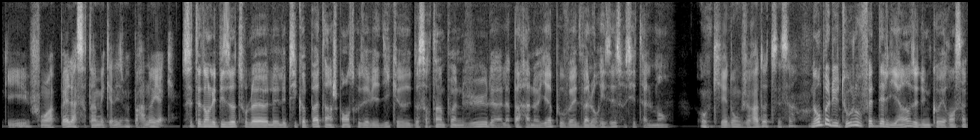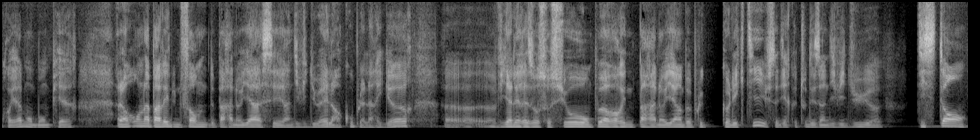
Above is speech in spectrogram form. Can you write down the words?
qui font appel à certains mécanismes paranoïaques. C'était dans l'épisode sur les, psychopathes, hein, je pense que vous aviez dit que de certains points de vue, la paranoïa pouvait être valorisée sociétalement. Ok, donc je radote, c'est ça? Non, pas du tout, je vous faites des liens, vous êtes d'une cohérence incroyable, mon bon Pierre. Alors, on a parlé d'une forme de paranoïa assez individuelle, en couple à la rigueur. Euh, via les réseaux sociaux, on peut avoir une paranoïa un peu plus collective, c'est-à-dire que tous des individus euh, distants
